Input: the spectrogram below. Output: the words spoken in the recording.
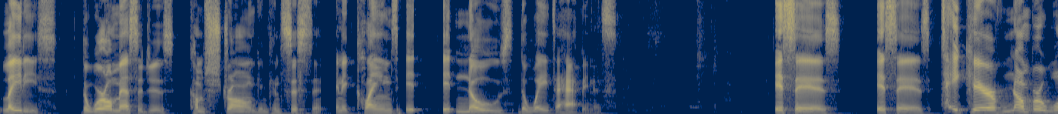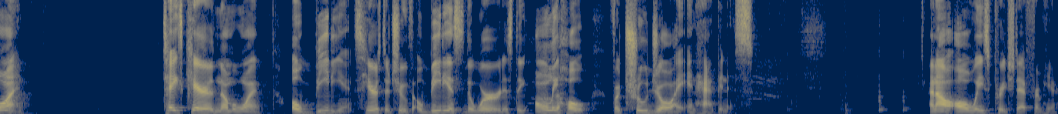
Ladies, the world messages come strong and consistent, and it claims it, it knows the way to happiness. It says, it says, take care of number one. Takes care of number one. Obedience. Here's the truth obedience to the word is the only hope for true joy and happiness. And I'll always preach that from here.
